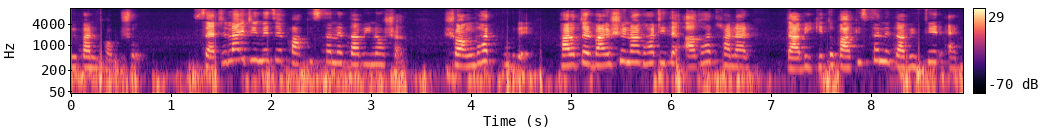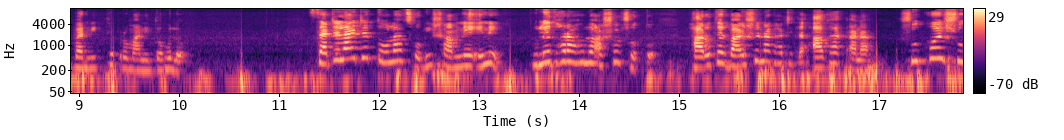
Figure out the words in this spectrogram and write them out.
বিমান ধ্বংস। স্যাটেলাইট ইমেজে পাকিস্তানের দাবি নসাদ সংঘাত পূর্বে ভারতের বায়ুসেনা ঘাঁটিতে আঘাত হানার দাবি, কিন্তু পাকিস্তানের দাবি ফের একবার মিথ্যে প্রমাণিত হলো। স্যাটেলাইটের তোলা ছবি সামনে এনে তুলে ধরা হলো আসল সত্য। ভারতের বায়ুসেনা ঘাঁটিতে আঘাত আনা সুখই সু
